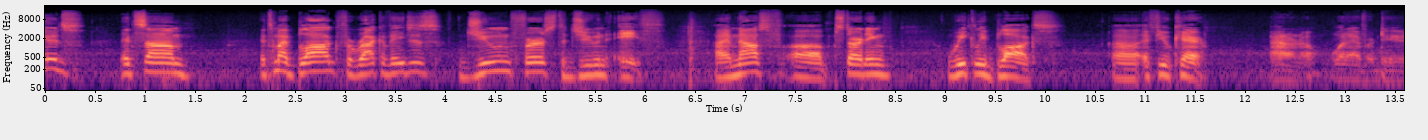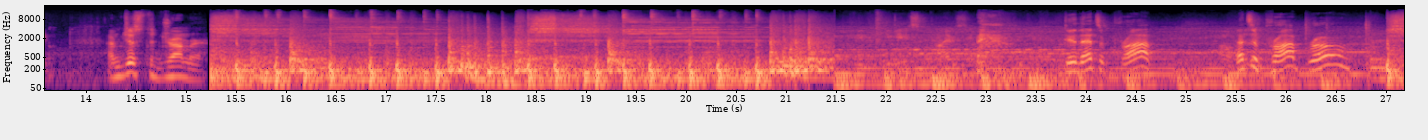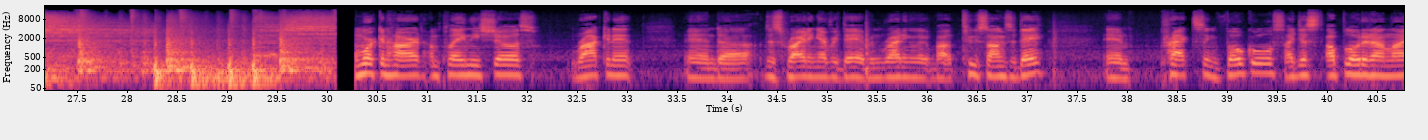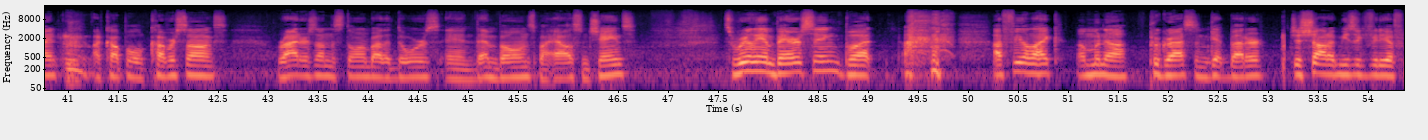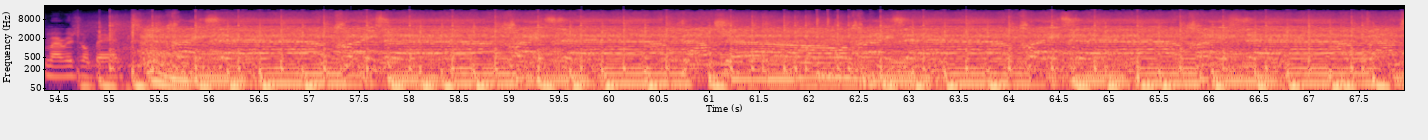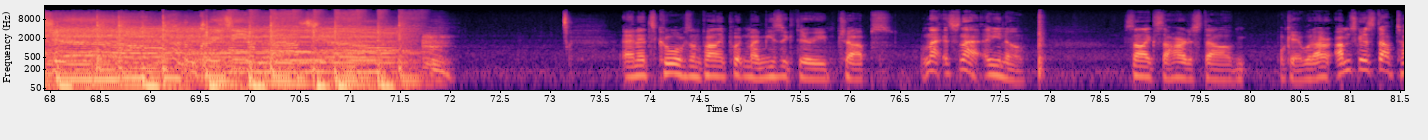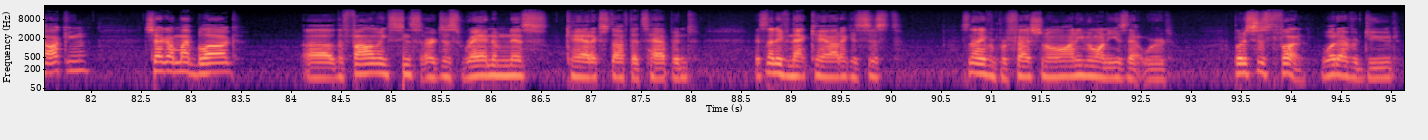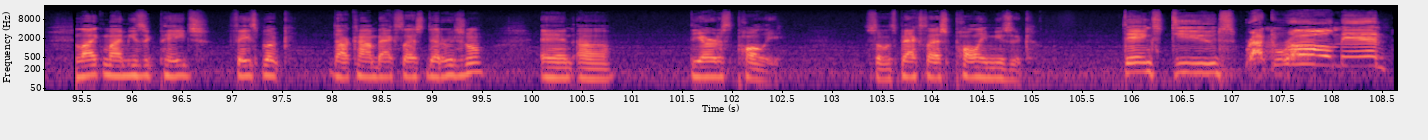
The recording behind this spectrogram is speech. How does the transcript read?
It's um, it's my blog for Rock of Ages, June 1st to June 8th. I am now uh, starting weekly blogs. Uh, if you care, I don't know, whatever, dude. I'm just the drummer. Dude, that's a prop. That's a prop, bro. I'm working hard. I'm playing these shows, rocking it, and uh, just writing every day. I've been writing about two songs a day and practicing vocals. I just uploaded online a couple cover songs Riders on the Storm by the Doors and Them Bones by Alice in Chains. It's really embarrassing, but I feel like I'm gonna progress and get better. Just shot a music video for my original band. And it's cool because I'm finally putting my music theory chops. Not, it's not, you know, it's not like it's the hardest style. Okay, whatever. I'm just gonna stop talking check out my blog. Uh, the following scenes are just randomness, chaotic stuff that's happened. It's not even that chaotic. It's just, it's not even professional. I don't even want to use that word. But it's just fun. Whatever, dude. Like my music page, facebook.com backslash dead original. And uh, the artist Pauly. So it's backslash Pauly Music. Thanks, dudes. Rock and roll, man.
